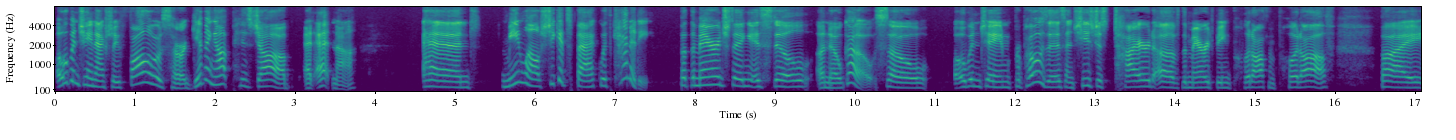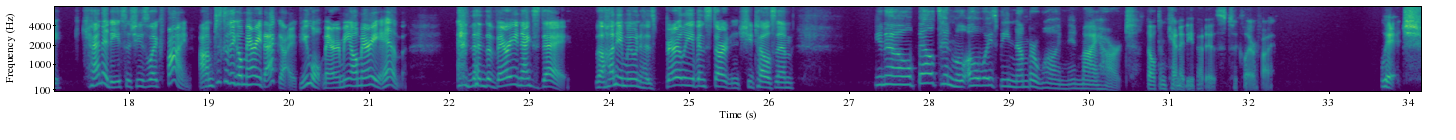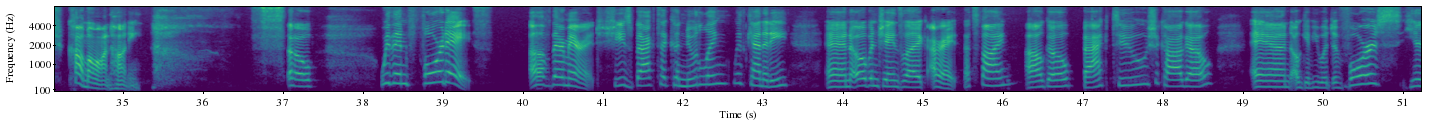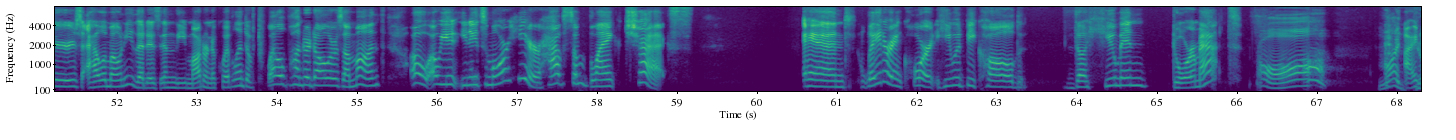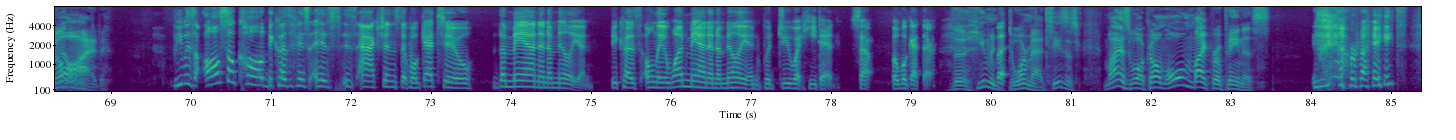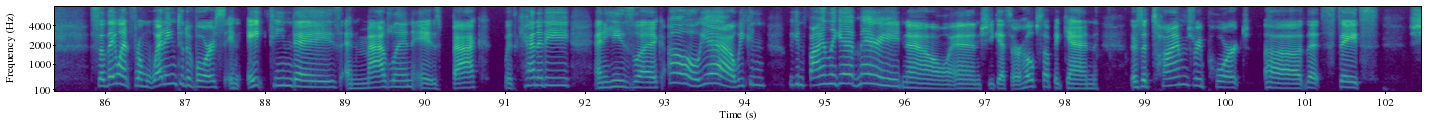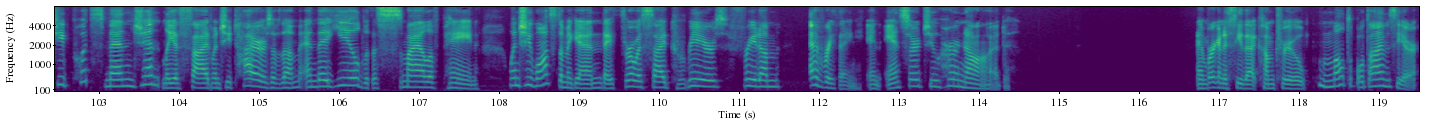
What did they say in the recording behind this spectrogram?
Obenchain actually follows her, giving up his job at Aetna. And meanwhile, she gets back with Kennedy. But the marriage thing is still a no go. So Obenchain proposes, and she's just tired of the marriage being put off and put off by Kennedy. So she's like, fine, I'm just going to go marry that guy. If you won't marry me, I'll marry him. And then the very next day, the honeymoon has barely even started. And she tells him, you know, Belton will always be number one in my heart. Belton Kennedy, that is, to clarify. Which, come on, honey. so within four days of their marriage, she's back to canoodling with Kennedy. And Obenchain's like, all right, that's fine. I'll go back to Chicago and I'll give you a divorce. Here's alimony that is in the modern equivalent of $1,200 a month. Oh, oh, you, you need some more? Here, have some blank checks. And later in court, he would be called the human doormat. Oh my I know. God. He was also called because of his his his actions that we'll get to the man in a million because only one man in a million would do what he did. So, but we'll get there. The human But- doormat. Jesus. Might as well call him old micro penis. Yeah, right. So they went from wedding to divorce in 18 days, and Madeline is back with Kennedy, and he's like, "Oh yeah, we can we can finally get married now." And she gets her hopes up again. There's a Times report uh, that states she puts men gently aside when she tires of them, and they yield with a smile of pain. When she wants them again, they throw aside careers, freedom, everything in answer to her nod. And we're going to see that come true multiple times here.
